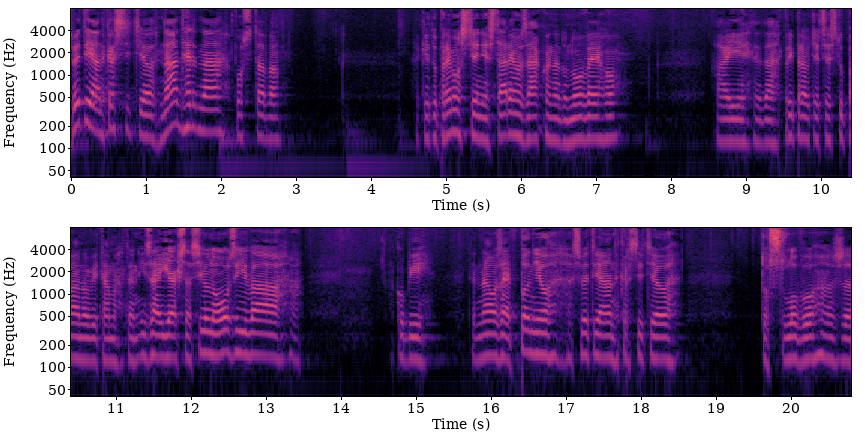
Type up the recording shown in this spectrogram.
Svetý Ján Krstiteľ, nádherná postava, takéto premostenie starého zákona do nového. Aj teda pripravte cestu pánovi, tam ten Izaiáš sa silno ozýva a akoby ten naozaj plnil Svetý Ján Krstiteľ to slovo z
